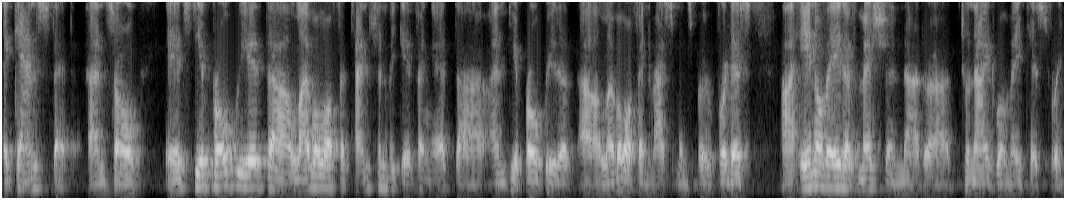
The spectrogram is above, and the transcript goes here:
against it. And so it's the appropriate uh, level of attention we're giving it uh, and the appropriate uh, level of investments for, for this uh, innovative mission that uh, tonight will make history.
